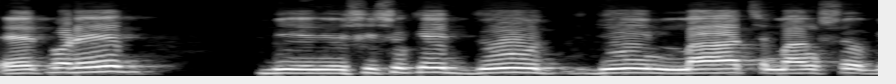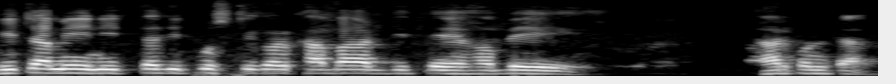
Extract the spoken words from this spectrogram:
এরপরে শিশুকে দুধ, ডিম, মাছ, মাংস, ভিটামিন ইত্যাদি পুষ্টিকর খাবার দিতে হবে। আর কোনটা?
